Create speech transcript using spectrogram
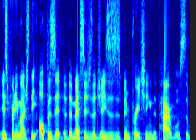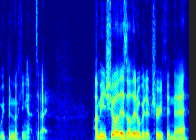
is pretty much the opposite of the message that Jesus has been preaching in the parables that we've been looking at today. I mean, sure, there's a little bit of truth in there,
